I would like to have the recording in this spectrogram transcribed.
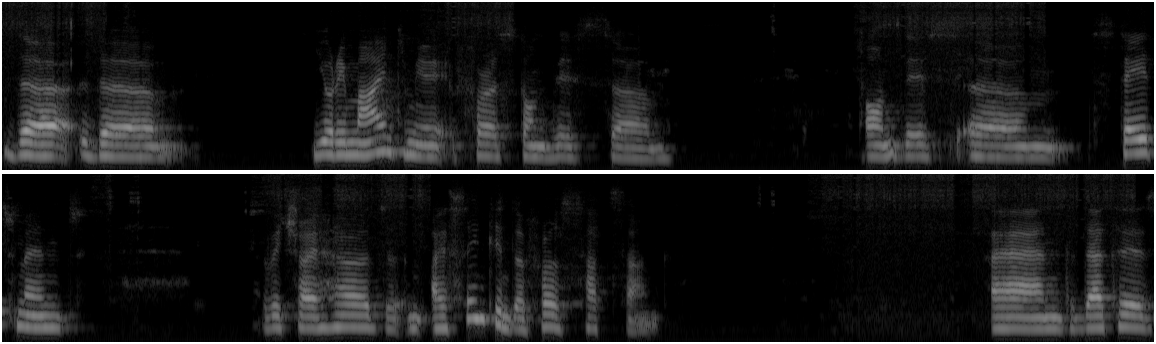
The the you remind me first on this um, on this um, statement which I heard I think in the first satsang, and that is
